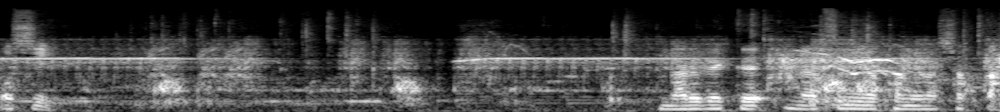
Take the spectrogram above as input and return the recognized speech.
惜しい。なるべく夏美を止めましょうか。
